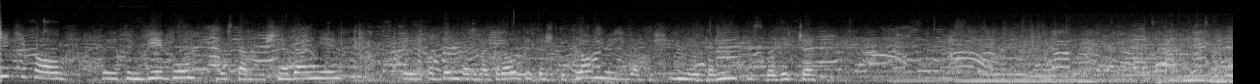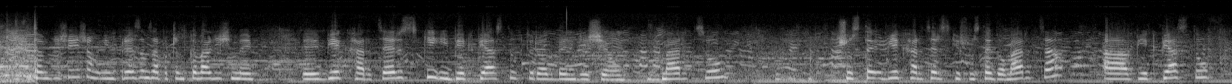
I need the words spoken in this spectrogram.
Dzieci po tym biegu dostaną śniadanie, y, odbędą nagrody, też dyplomy i jakieś inne upominki, słodycze. Tą dzisiejszą imprezą zapoczątkowaliśmy y, bieg harcerski i bieg piastów, który odbędzie się w marcu. Szóste, bieg harcerski 6 marca, a bieg piastów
